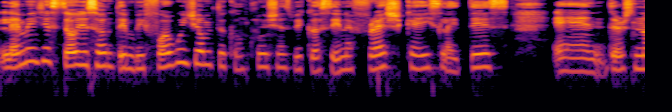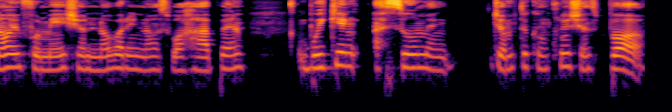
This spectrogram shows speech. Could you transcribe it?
let me just tell you something before we jump to conclusions because in a fresh case like this and there's no information nobody knows what happened we can assume and jump to conclusions but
